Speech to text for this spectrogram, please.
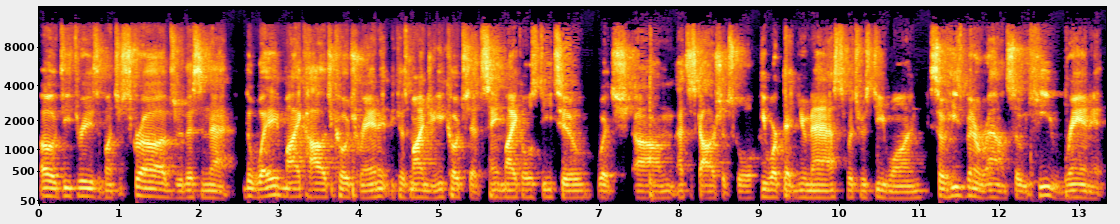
oh, D3 is a bunch of scrubs or this and that. The way my college coach ran it, because mind you, he coached at St. Michael's D2, which um, that's a scholarship school. He worked at UMass, which was D1. So he's been around. So he ran it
